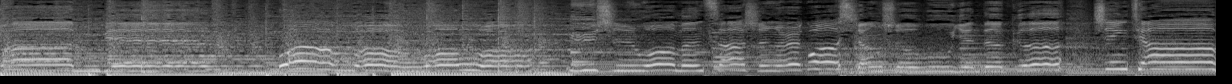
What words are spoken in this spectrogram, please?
万遍。哦哦哦是我们擦身而过，享受无言的歌，心跳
